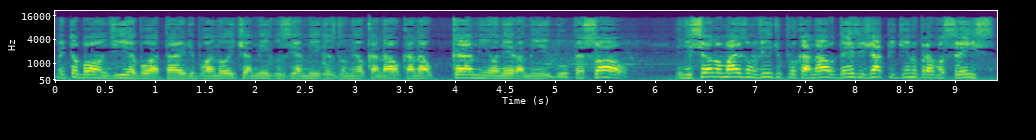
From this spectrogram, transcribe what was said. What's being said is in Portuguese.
Muito bom dia, boa tarde, boa noite, amigos e amigas do meu canal, canal Caminhoneiro Amigo. Pessoal, iniciando mais um vídeo para o canal, desde já pedindo para vocês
